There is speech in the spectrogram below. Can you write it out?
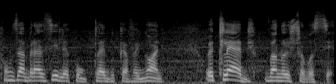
Vamos a Brasília com o Clébio Cavagnoli. Oi, Clébio, boa noite para você.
